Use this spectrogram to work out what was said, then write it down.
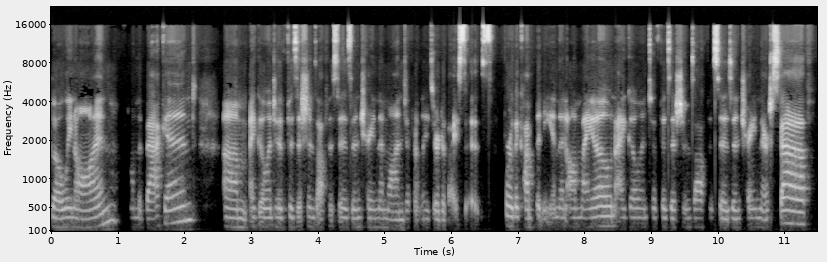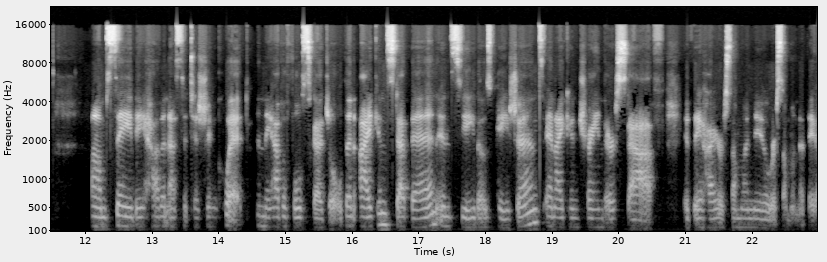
going on on the back end. Um, I go into physicians' offices and train them on different laser devices for the company. And then on my own, I go into physicians' offices and train their staff um, say they have an esthetician quit and they have a full schedule, then I can step in and see those patients and I can train their staff if they hire someone new or someone that they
